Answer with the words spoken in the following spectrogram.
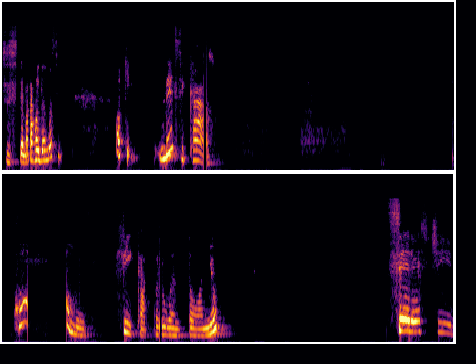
Esse sistema tá rodando assim. Ok. Nesse caso, Como fica para o Antônio ser este.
